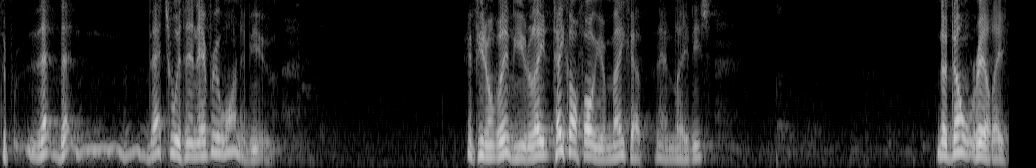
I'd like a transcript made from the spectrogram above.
The, that, that, That's within every one of you. If you don't believe you take off all your makeup then, ladies. No, don't really.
